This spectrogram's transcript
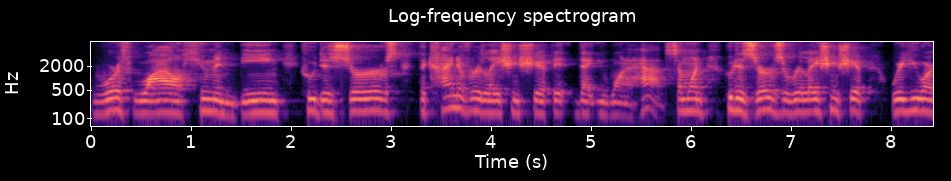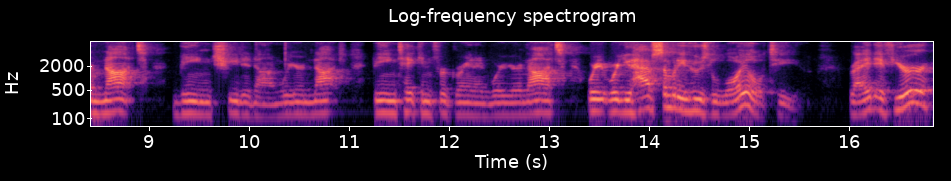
worthwhile human being who deserves the kind of relationship it, that you want to have. Someone who deserves a relationship where you are not being cheated on, where you're not being taken for granted, where you're not, where, where you have somebody who's loyal to you, right? If you're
